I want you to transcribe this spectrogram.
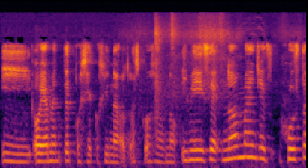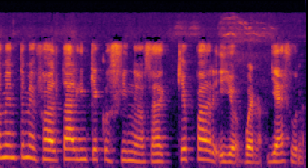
y obviamente pues sé cocinar otras cosas, ¿no? Y me dice, no manches, justamente me falta alguien que cocine, o sea, qué padre. Y yo, bueno, ya es una.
